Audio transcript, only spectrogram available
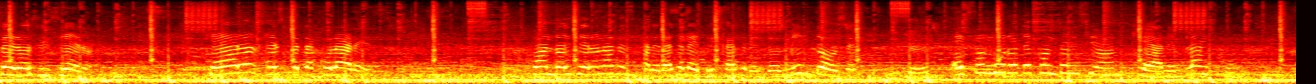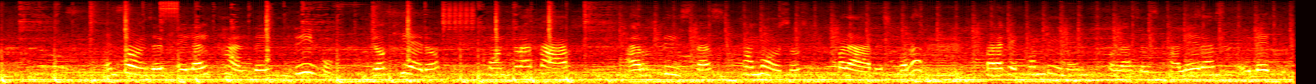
Pero se hicieron. Quedaron espectaculares. Cuando hicieron las escaleras eléctricas en el 2012, estos muros de contención quedan en blanco. Entonces el alcalde dijo, yo quiero contratar artistas famosos para darles color, para que combinen con las escaleras eléctricas.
